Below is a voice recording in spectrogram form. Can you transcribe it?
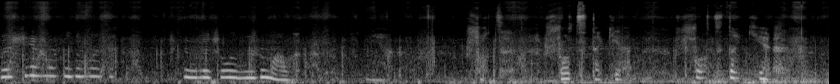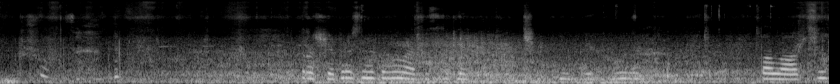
Ну, ще я можу думати, пройшов дуже мало. Ні. Що це? Що це таке? Що це таке? Що це? Коротше, я просто не розумію, що це таке. Палацу.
